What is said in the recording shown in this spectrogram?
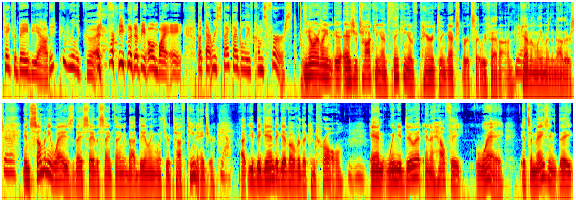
take the baby out, it'd be really really good for you to be home by eight. But that respect, I believe, comes first. You know, Arlene, as you're talking, I'm thinking of parenting experts that we've had on, yeah. Kevin Leman and others. Sure. In so many ways, they say the same thing about dealing with your tough teenager. Yeah. Uh, you begin to give over the control. Mm-hmm. And when you do it in a healthy way, it's amazing. They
